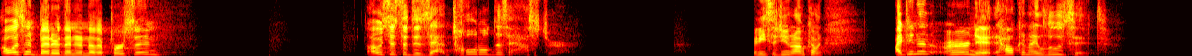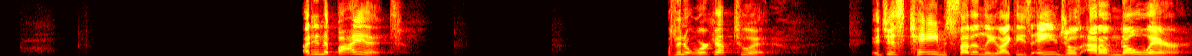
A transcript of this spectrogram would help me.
I wasn't better than another person. I was just a disa- total disaster. And he said, You know, I'm coming. I didn't earn it. How can I lose it? I didn't buy it. I didn't work up to it. It just came suddenly like these angels out of nowhere,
